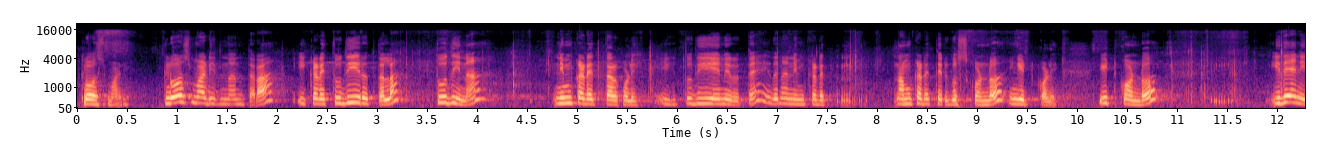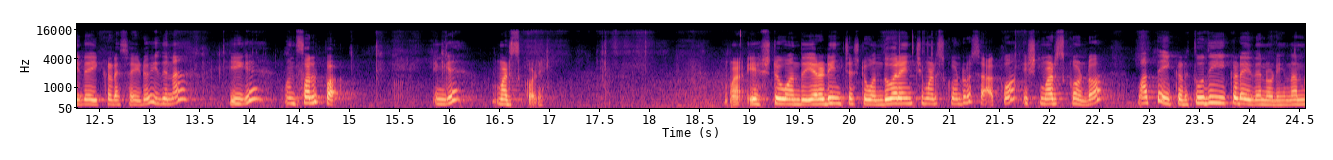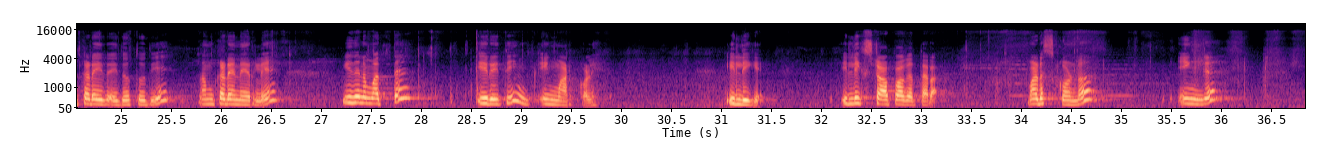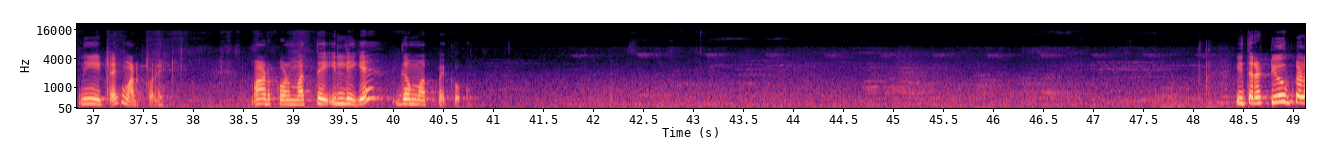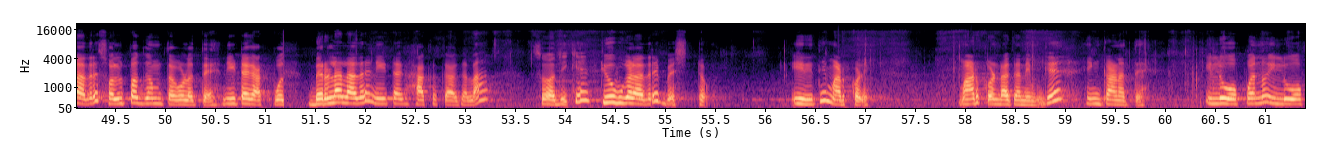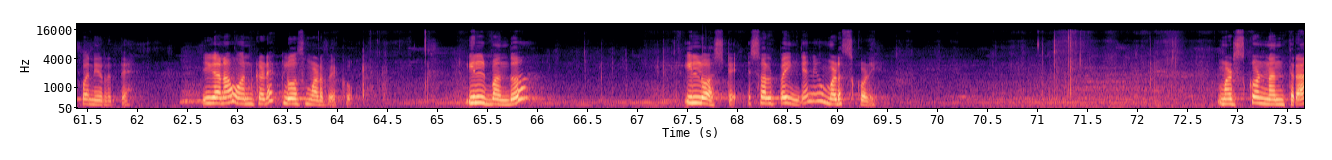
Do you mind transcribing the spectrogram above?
ಕ್ಲೋಸ್ ಮಾಡಿ. ಕ್ಲೋಸ್ ಮಾಡಿದ ನಂತರ ಈ ಕಡೆ ತುದಿ ಇರುತ್ತಲ್ಲ, ತುದಿನ ನಿಮ್ಮ ಕಡೆ ತರ್ಕೊಳ್ಳಿ ಈ ತುದಿ ಏನಿರುತ್ತೆ, ಇದನ್ನು ನಿಮ್ಮ ಕಡೆ ನಮ್ಮ ಕಡೆ ತಿರುಗಿಸ್ಕೊಂಡು ಹಿಂಗೆ ಇಟ್ಕೊಳ್ಳಿ. ಇಟ್ಕೊಂಡು ಇದೇನಿದೆ ಈ ಕಡೆ ಸೈಡು ಇದನ್ನು ಹೀಗೆ ಒಂದು ಸ್ವಲ್ಪ ಹಿಂಗೆ ಮಡಿಸ್ಕೊಳ್ಳಿ. ಎಷ್ಟು ಒಂದು, ಎರಡು ಇಂಚಷ್ಟು ಒಂದೂವರೆ ಇಂಚ್ ಮಾಡಿಸ್ಕೊಂಡ್ರು ಸಾಕು. ಇಷ್ಟು ಮಾಡಿಸ್ಕೊಂಡು ಮತ್ತೆ ಈ ಕಡೆ ತುದಿ ಈ ಕಡೆ ಇದೆ ನೋಡಿ ನನ್ನ ಕಡೆ ಇದೆ ಇದು ತುದಿ ನಮ್ಮ ಕಡೆನೇ ಇರಲಿ. ಇದನ್ನು ಮತ್ತೆ ಈ ರೀತಿ ಹಿಂಗೆ ಹಿಂಗೆ ಮಾಡ್ಕೊಳ್ಳಿ. ಇಲ್ಲಿಗೆ. ಇಲ್ಲಿಗೆ ಸ್ಟಾಪ್ ಆಗೋ ಥರ. ಮಡಿಸ್ಕೊಂಡು ಹಿಂಗೆ ನೀಟಾಗಿ ಮಾಡ್ಕೊಳ್ಳಿ. ಮಾಡ್ಕೊಂಡು ಮತ್ತೆ ಇಲ್ಲಿಗೆ ಗಮ್ ಹಾಕಬೇಕು. ಈ ಥರ ಟ್ಯೂಬ್ಗಳಾದರೆ ಸ್ವಲ್ಪ ಗಮ್ ತಗೊಳುತ್ತೆ. ನೀಟಾಗಿ ಹಾಕ್ಬೋದು. ಬೆರಳಲ್ಲಾದರೆ ನೀಟಾಗಿ ಹಾಕೋಕ್ಕಾಗಲ್ಲ. ಸೊ ಅದಕ್ಕೆ ಟ್ಯೂಬ್ಗಳಾದರೆ ಬೆಸ್ಟು. ಈ ರೀತಿ ಮಾಡ್ಕೊಳ್ಳಿ. ಮಾಡ್ಕೊಂಡಾಗ ನಿಮಗೆ ಹಿಂಗೆ ಕಾಣುತ್ತೆ. ಇಲ್ಲೂ ಓಪನ್ನು ಇಲ್ಲೂ ಓಪನ್ ಇರುತ್ತೆ. ಈಗ ನಾವು ಒಂದು ಕಡೆ ಕ್ಲೋಸ್ ಮಾಡಬೇಕು. ಇಲ್ಲಿ ಬಂದು, ಇಲ್ಲೂ ಅಷ್ಟೇ. ಸ್ವಲ್ಪ ಹಿಂಗೆ ನೀವು ಮಡಿಸ್ಕೊಳ್ಳಿ. ಮಡಿಸ್ಕೊಂಡ ನಂತರ,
